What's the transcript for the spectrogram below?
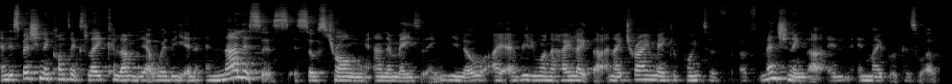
and especially in a context like Colombia, where the analysis is so strong and amazing. You know, I, I really want to highlight that, and I try and make a point of, of mentioning that in, in my book as well.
